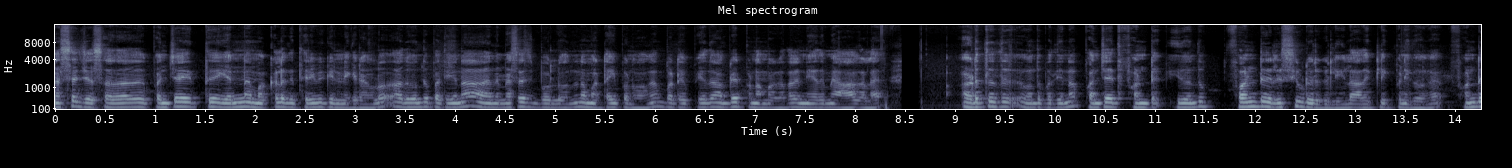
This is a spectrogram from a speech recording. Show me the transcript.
மெசேஜஸ் அதாவது பஞ்சாயத்து என்ன மக்களுக்கு தெரிவிக்க நினைக்கிறாங்களோ அது வந்து பார்த்திங்கன்னா இந்த மெசேஜ் போர்டில் வந்து நம்ம டைப் பண்ணுவாங்க. பட் இப்போ எதுவும் அப்டேட் பண்ணாமல் இருக்கிறதால இன்னும் எதுவுமே ஆகலை. அடுத்தது வந்து பார்த்திங்கன்னா பஞ்சாயத்து ஃபண்டு இது வந்து ஃபண்டு ரிசீவ்டு இருக்குது இல்லைங்களா? அதை கிளிக் பண்ணிக்கோங்க. ஃபண்டு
